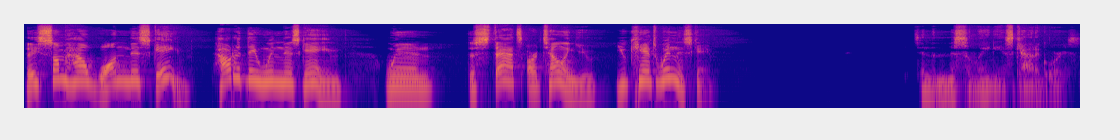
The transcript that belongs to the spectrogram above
They somehow won this game. How did they win this game when the stats are telling you you can't win this game? It's in the miscellaneous categories.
